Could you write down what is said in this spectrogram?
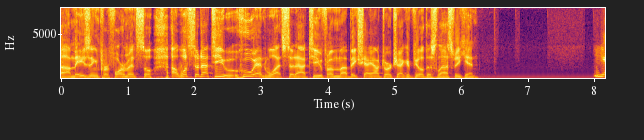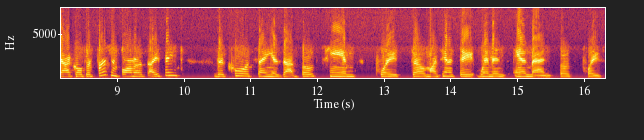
uh, amazing performance. So, uh, what stood out to you? Who and what stood out to you from uh, Big Sky Outdoor Track and Field this last weekend? Yeah, Colter. First and foremost, I think the coolest thing is that both teams placed, so Montana State women's and men's both placed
